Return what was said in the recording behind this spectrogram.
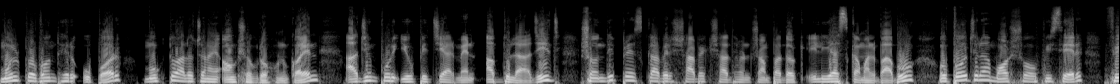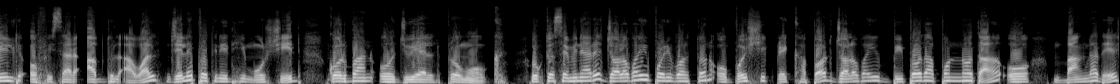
মূল প্রবন্ধের উপর মুক্ত আলোচনায় অংশগ্রহণ করেন Azimpur UP chairman Abdullah Aziz, Sandwip press ক্লাবের সাবেক সাধারণ সম্পাদক ইলিয়াস কামাল বাবু, উপজেলা মৎস্য অফিসের ফিল্ড অফিসার আব্দুল আওয়াল, জেলে প্রতিনিধি মুর্শিদ, কোরবান ও জুয়েল প্রমুখ। উক্ত সেমিনারে জলবায়ু পরিবর্তন ও বৈশ্বিক প্রেক্ষাপট, জলবায়ু বিপদাপন্নতা ও বাংলাদেশ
